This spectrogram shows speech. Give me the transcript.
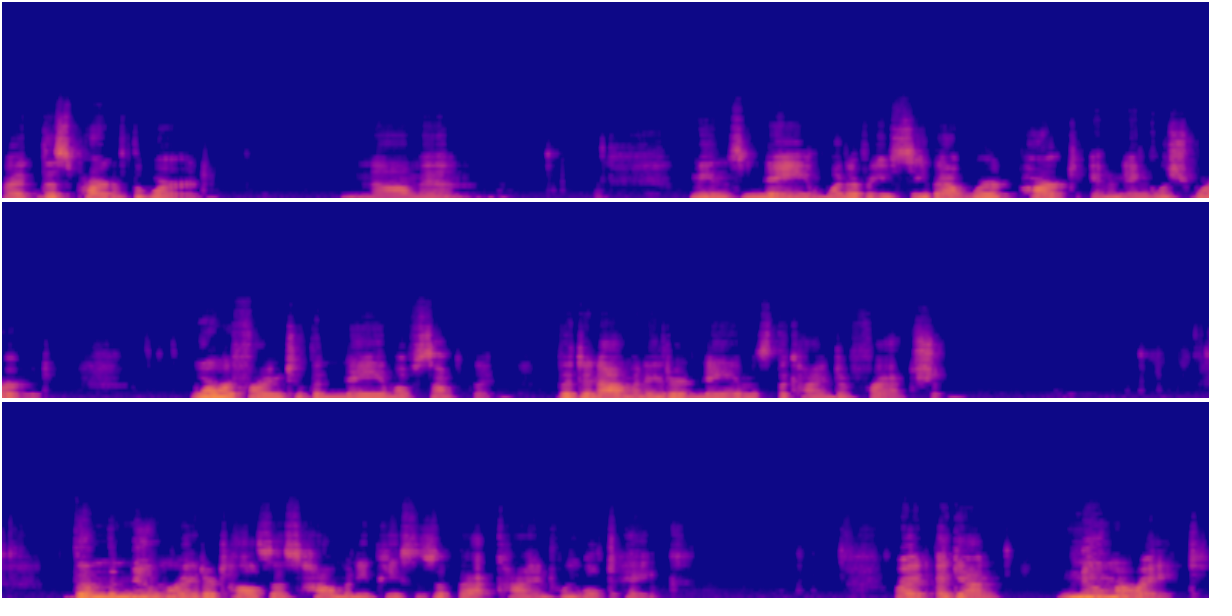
right? This part of the word, nomen, means name. Whenever you see that word part in an English word, we're referring to the name of something. The denominator names the kind of fraction. Then the numerator tells us how many pieces of that kind we will take. Right, again, numerate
